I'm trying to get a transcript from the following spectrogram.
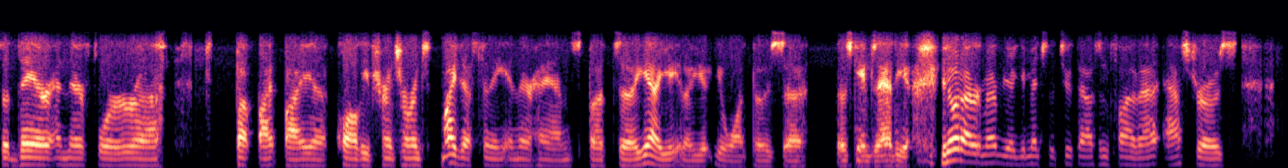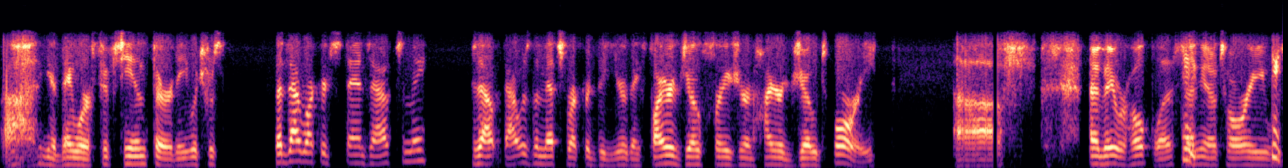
the there and therefore. Uh, but by by uh, quality of transference, my destiny in their hands. But uh, yeah, you, you know you you want those uh, those games ahead of you. You know what I remember? You mentioned the 2005 Astros. Uh, yeah, they were 15 and 30, which was that that record stands out to me. That that was the Mets record the year they fired Joe Frazier and hired Joe Torre. Uh, and they were hopeless. And you know, Torre was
